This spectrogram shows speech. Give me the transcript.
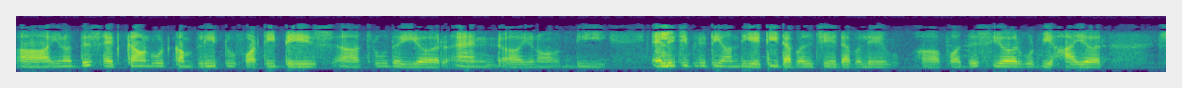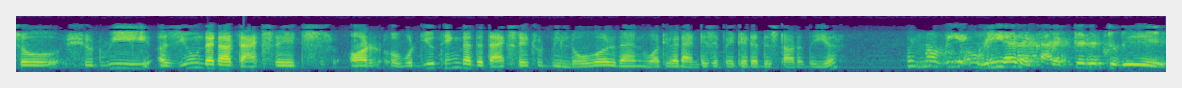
uh, you know, this headcount would complete to 40 days uh, through the year and, uh, you know, the eligibility on the 80JJAA uh, for this year would be higher. So should we assume that our tax rates, or, or would you think that the tax rate would be lower than what you had anticipated at the start of the year? No, we, we had expected it to be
